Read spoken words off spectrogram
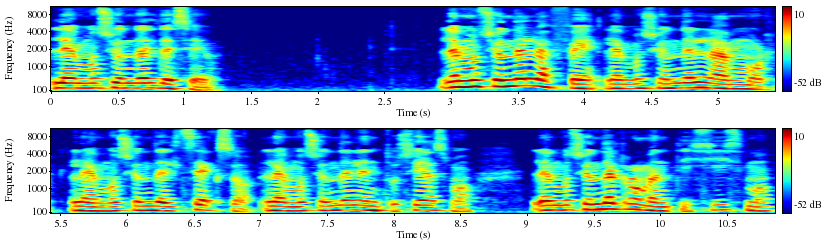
La emoción del deseo. La emoción de la fe, la emoción del amor, la emoción del sexo, la emoción del entusiasmo, la emoción del romanticismo,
